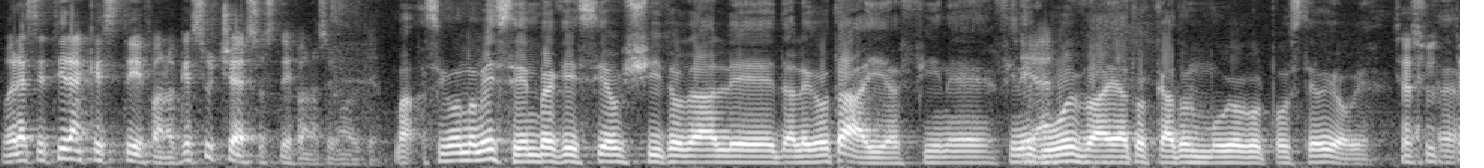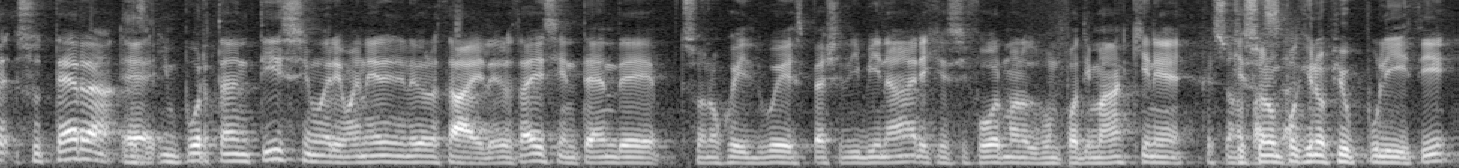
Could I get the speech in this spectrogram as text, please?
Vorrei sentire anche Stefano. Che è successo Stefano secondo te? Ma secondo me sembra che sia uscito dalle, dalle rotaie a fine, fine sì, curva eh? e ha toccato il muro col posteriore. Cioè, su, eh. su, terra eh, è sì. importantissimo rimanere nelle rotaie. Le rotaie si intende sono quei due specie di binari che si formano dopo un po' di macchine che sono, che sono un pochino più puliti.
